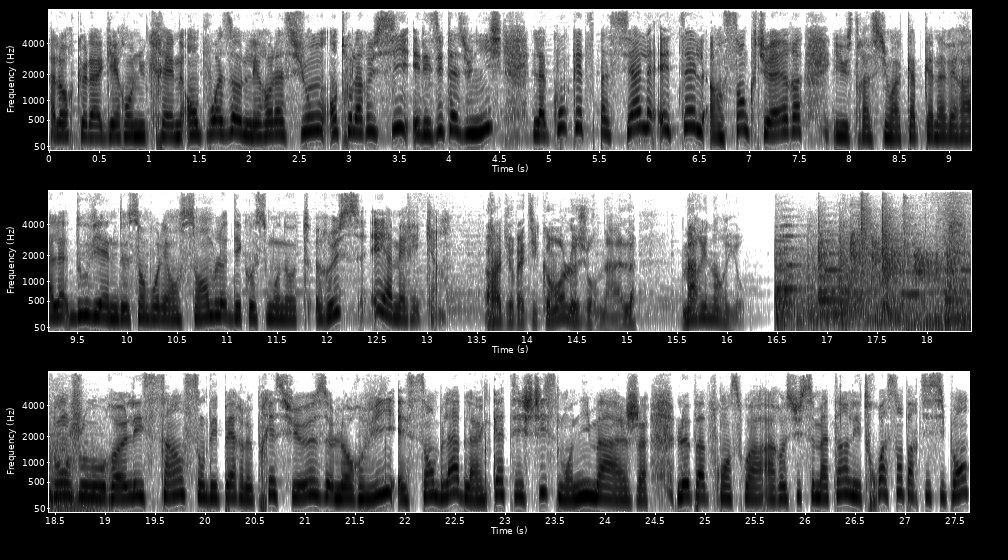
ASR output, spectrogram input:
Alors que la guerre en Ukraine empoisonne les relations entre la Russie et les États-Unis, la conquête spatiale est-elle un sanctuaire? Illustration à Cap Canaveral, d'où viennent de s'envoler ensemble des cosmonautes russes et américains. Radio Vatican, le journal, Marine Henriot. Bonjour, les saints sont des perles précieuses, leur vie est semblable à un catéchisme en images. Le pape François a reçu ce matin les 300 participants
